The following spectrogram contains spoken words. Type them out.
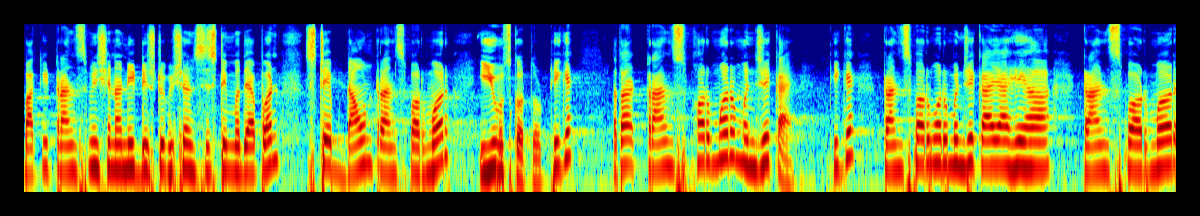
बाकी ट्रान्समिशन आणि डिस्ट्रीब्युशन सिस्टीममध्ये आपण स्टेप डाऊन ट्रान्सफॉर्मर यूज करतो ठीक आहे? आता ट्रान्सफॉर्मर म्हणजे काय? ठीक आहे? ट्रान्सफॉर्मर म्हणजे काय आहे हा? Transformer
